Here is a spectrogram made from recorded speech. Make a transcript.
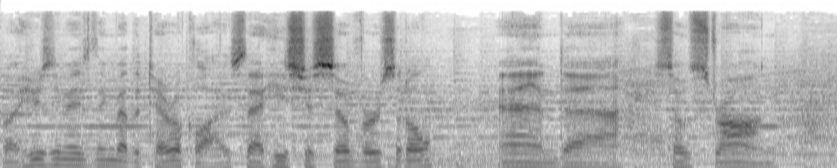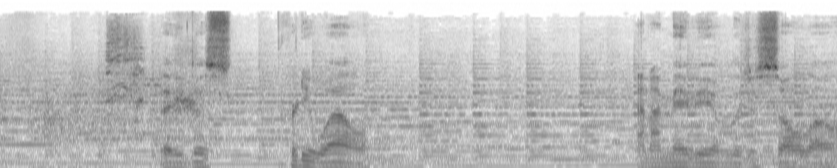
But here's the amazing thing about the Teroclaw is that he's just so versatile and uh, so strong that he does pretty well. And I may be able to just solo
